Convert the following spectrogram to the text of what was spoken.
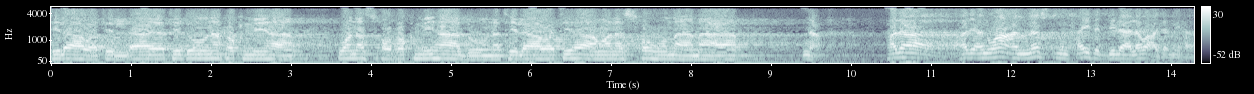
تلاوة الآية دون حكمها ونسخ حكمها دون تلاوتها ونسخهما معا. نعم. هذا هذه أنواع النسخ من حيث الدلالة وعدمها.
